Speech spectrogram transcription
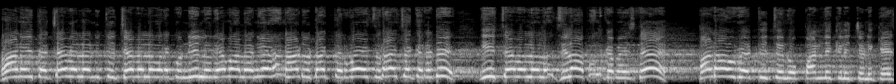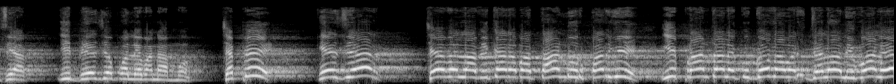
ప్రాణహిత చేవెళ్ళ నుంచి చేవెళ్ళ వరకు నీళ్ళు రేవాలని ఆనాడు డాక్టర్ వైఎస్ రాజశేఖర రెడ్డి. ఈ చేవెళ్ళలో శిలాఫలకం వేస్తే పడావు పెట్టించు నువ్వు కేసీఆర్. ఈ బేజేపీ ఏమన్నా చెప్పి కేసీఆర్ చేవెళ్ళ వికారాబాద్ తాండూరు పరిగి ఈ ప్రాంతాలకు గోదావరి జలాలు ఇవ్వాలి.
